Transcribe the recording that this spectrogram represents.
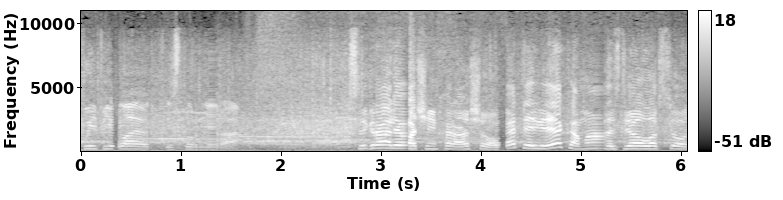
выбивают из турнира. Сыграли очень хорошо. В этой игре команда сделала все.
